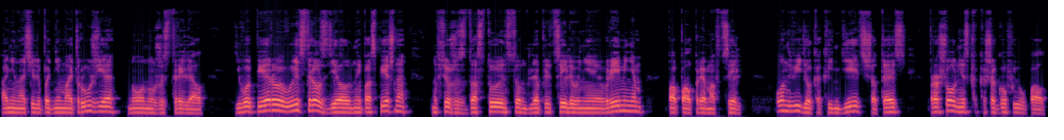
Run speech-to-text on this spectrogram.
Они начали поднимать ружья, но он уже стрелял. Его первый выстрел, сделанный поспешно, но все же с достоинством для прицеливания временем, попал прямо в цель. Он видел, как индеец, шатаясь, прошел несколько шагов и упал.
